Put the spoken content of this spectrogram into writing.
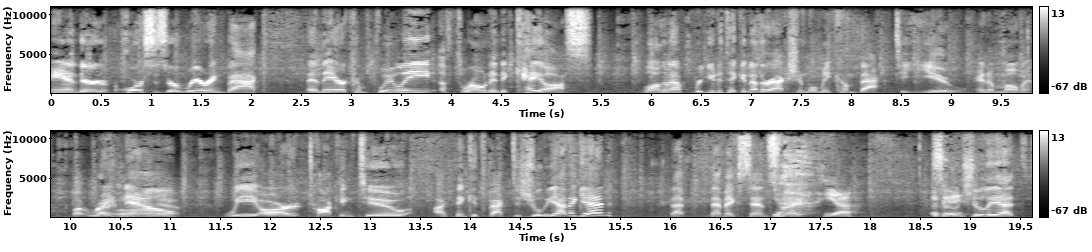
and their horses are rearing back and they are completely thrown into chaos long enough for you to take another action when we come back to you in a moment but right Oh, now yeah. we are talking to I think it's back to Juliet again. That that makes sense, Yeah. right? Yeah. Okay. So Juliet, These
